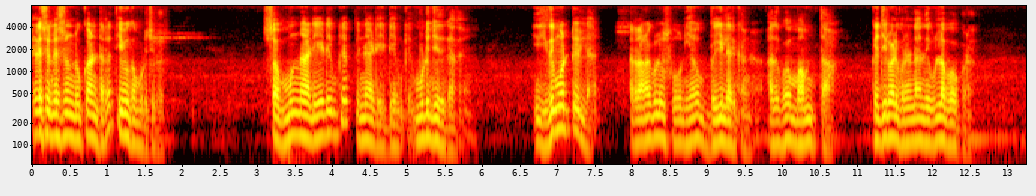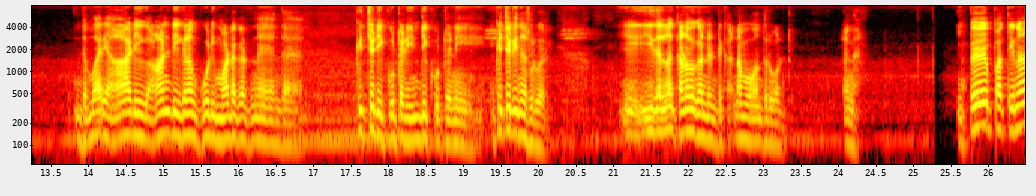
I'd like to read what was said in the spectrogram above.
எலெக்ஷன் எலெக்ஷன் வந்து உட்காந்துட்டாரு திமுக முடிச்சிடுவார். ஸோ முன்னாடி ஏடிஎம்கே பின்னாடி ஏடிஎம்கே முடிஞ்சது கதை. இது மட்டும் இல்லை ராகுல் சோனியாவும் பெயில் இருக்காங்க. அதுபோக மம்தா கெஜ்ரிவால் இப்போ ரெண்டாந்தேதி உள்ளே போக போகிறார் இந்த மாதிரி ஆடி ஆண்டிகளாம் கூடி மடை கட்டின இந்த கிச்சடி கூட்டணி இந்தி கூட்டணி கிச்சடி தான் சொல்லுவார். இதெல்லாம் கனவு கண்டுட்டுருக்கேன் நம்ம வந்துடுவோன்ட்டு என்ன? இப்போ பார்த்தீங்கன்னா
